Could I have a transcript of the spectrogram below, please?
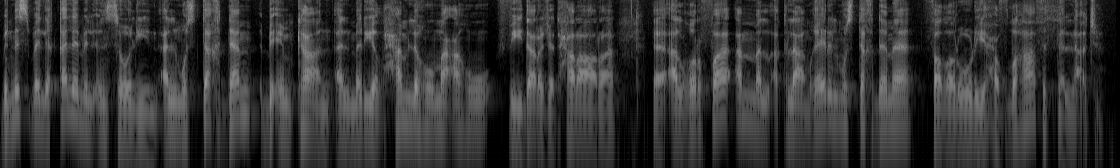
بالنسبة لقلم الإنسولين المستخدم بإمكان المريض حمله معه في درجة حرارة آه، الغرفة أما الأقلام غير المستخدمة فضروري حفظها في الثلاجة.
